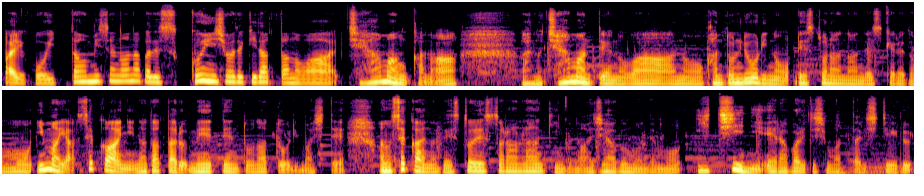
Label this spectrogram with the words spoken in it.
ぱりこう行ったお店の中ですっごい印象的だったのはチェアマンかな。あのチェアマンっていうのはあの広東料理のレストランなんですけれども今や世界に名だたる名店となっておりましてあの世界のベストレストランランキングのアジア部門でも1位に選ばれてしまったりしている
